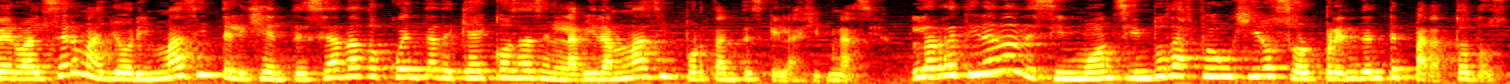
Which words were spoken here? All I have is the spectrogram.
pero al ser mayor y más inteligente se ha dado cuenta de que hay cosas en la vida más importantes que la gimnasia. La retirada de Simón sin duda fue un giro sorprendente para todos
